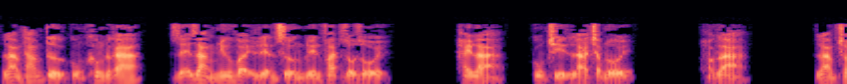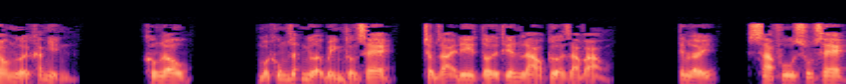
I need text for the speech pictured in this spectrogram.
Làm thám tử cũng không được a, dễ dàng như vậy liền sướng đến phát rồi rồi. Hay là cũng chỉ là chấp đối, hoặc là làm cho người khác nhìn. Không lâu, một khung rất ngựa bình thường xe chậm rãi đi tới thiên lao cửa ra vào. Tiếp lấy, sa phu xuống xe,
